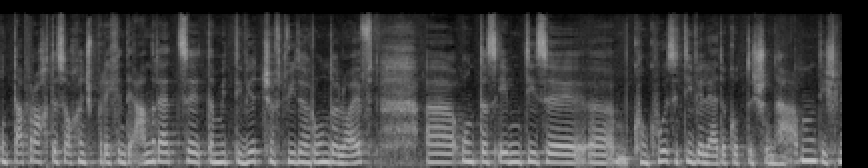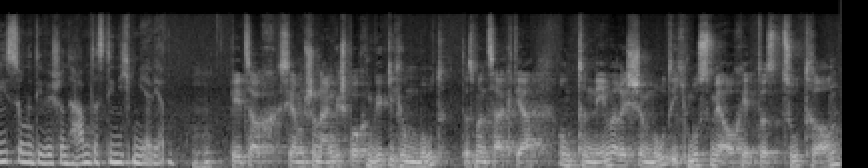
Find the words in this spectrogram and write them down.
und da braucht es auch entsprechende Anreize, damit die Wirtschaft wieder runterläuft äh, und dass eben diese ähm, Konkurse, die wir leider Gottes schon haben, die Schließungen, die wir schon haben, dass die nicht mehr werden. Mhm. Geht es auch, Sie haben schon angesprochen, wirklich um Mut, dass man sagt, ja, unternehmerischer Mut, ich muss mir auch etwas zutrauen,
